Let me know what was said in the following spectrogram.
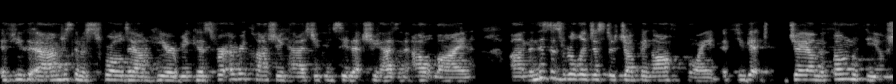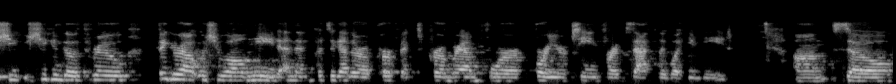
if you, I'm just going to scroll down here because for every class she has, you can see that she has an outline. Um, and this is really just a jumping off point. If you get Jay on the phone with you, she, she can go through, figure out what you all need, and then put together a perfect program for, for your team for exactly what you need. Um, so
